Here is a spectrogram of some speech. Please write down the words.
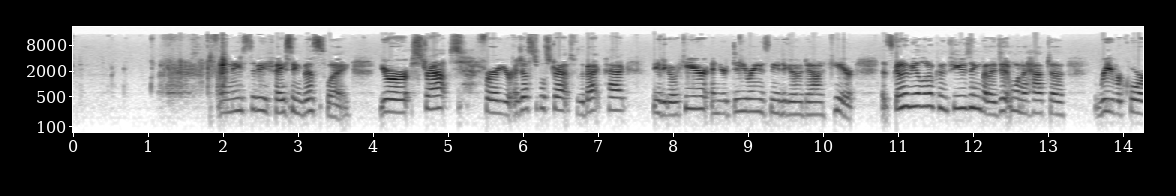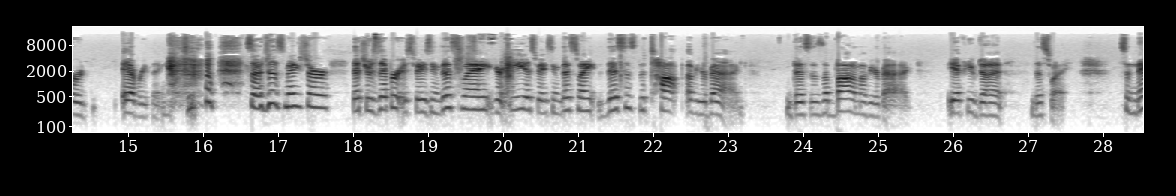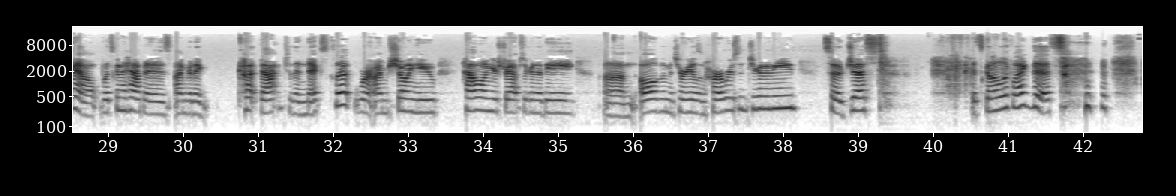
and needs to be facing this way. Your straps for your adjustable straps for the backpack need to go here and your D-rings need to go down here. It's going to be a little confusing but I didn't want to have to re-record everything. so just make sure that your zipper is facing this way, your E is facing this way. This is the top of your bag. This is the bottom of your bag if you've done it this way. So now what's going to happen is I'm going to cut back to the next clip where I'm showing you how long your straps are going to be, um, all the materials and hardware that you're going to need. So just, it's going to look like this,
